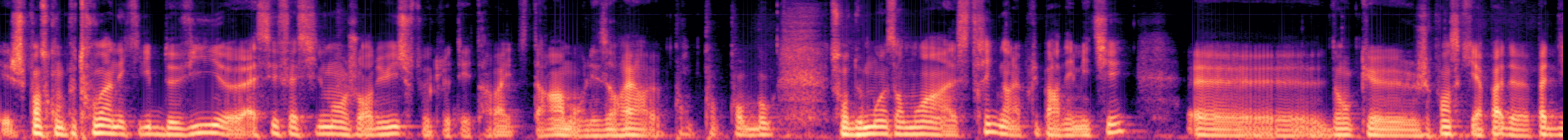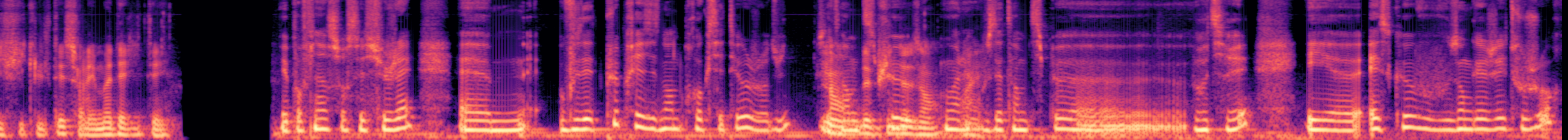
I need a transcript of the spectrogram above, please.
je pense qu'on peut trouver un équilibre de vie euh, assez facilement aujourd'hui, surtout avec le télétravail, etc. Bon, les horaires pour, pour, pour sont de moins en moins stricts dans la plupart des métiers. donc, je pense qu'il n'y a pas de, pas de difficulté sur les modalités. Mais pour finir sur ce sujet, euh, vous êtes plus président de Proxité aujourd'hui Non, depuis peu, deux ans. Voilà, ouais. vous êtes un petit peu euh, retiré. Et euh, est-ce que vous vous engagez toujours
